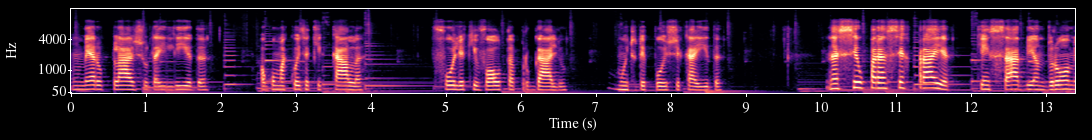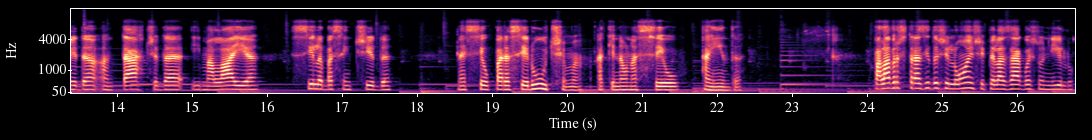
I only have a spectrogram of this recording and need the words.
um mero plágio da Ilíada, alguma coisa que cala, folha que volta para o galho, muito depois de caída. Nasceu para ser praia, quem sabe Andrômeda, Antártida, Himalaia, sílaba sentida. Nasceu para ser última, a que não nasceu ainda. Palavras trazidas de longe pelas águas do Nilo.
